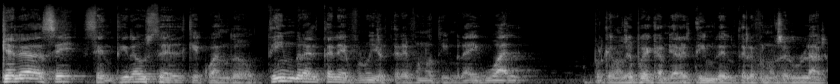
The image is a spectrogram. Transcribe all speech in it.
¿Qué le hace sentir a usted que cuando timbra el teléfono y el teléfono timbra igual, porque no se puede cambiar el timbre de un teléfono celular,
